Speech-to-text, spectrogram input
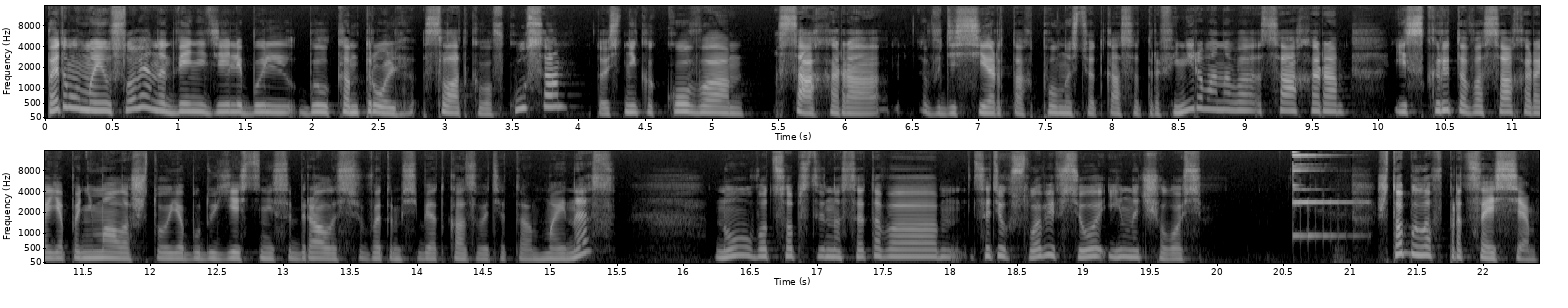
Поэтому мои условия на две недели был, был контроль сладкого вкуса, то есть никакого сахара в десертах, полностью отказ от рафинированного сахара. Из скрытого сахара я понимала, что я буду есть и не собиралась в этом себе отказывать. Это майонез. Ну вот, собственно, с, этого, с этих условий все и началось. Что было в процессе?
